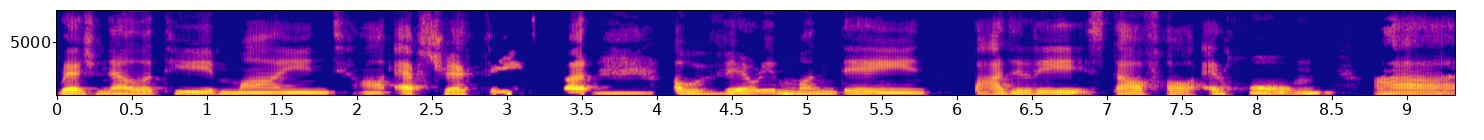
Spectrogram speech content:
rationality, mind, abstract things but our very mundane bodily stuff uh, at home uh,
